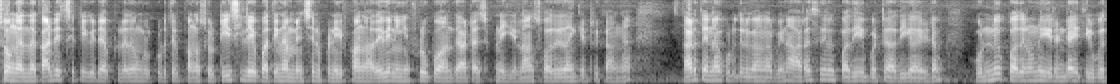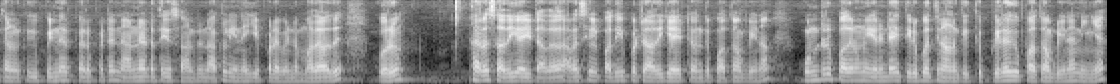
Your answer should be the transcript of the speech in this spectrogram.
ஸோ அங்கே அந்த கான்டாக்ட் சர்டிஃபிகேட் அப்படின்றது உங்களுக்கு கொடுத்துருப்பாங்க. ஸோ டிசிலே பார்த்தீங்கன்னா மென்ஷன் பண்ணியிருப்பாங்க. அதுவே நீங்கள் ப்ரூஃபை வந்து அட்டாச் பண்ணிக்கலாம். ஸோ அதுதான் கேட்டிருக்காங்க. அடுத்து என்ன கொடுத்துருக்காங்க அப்படின்னா அரசியல் பதிவு பெற்ற அதிகாரியிடம் ஒன்று பதினொன்று இரண்டாயிரத்தி இருபத்தி நாலுக்கு பின்னர் பெறப்பட்ட நன்னடத்தை சான்று நகல் இணைக்கப்பட வேண்டும். அதாவது ஒரு அரசு அதிகாரிகிட்ட அதாவது அரசியல் பதிவு பெற்ற அதிகாரிகிட்ட வந்து பார்த்தோம் அப்படின்னா ஒன்று பதினொன்று இரண்டாயிரத்தி இருபத்தி நான்குக்கு பிறகு பார்த்தோம் அப்படின்னா நீங்கள்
